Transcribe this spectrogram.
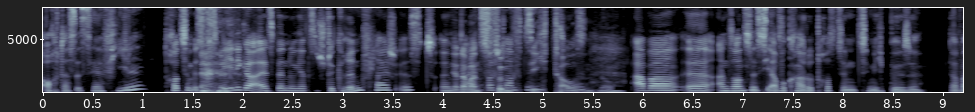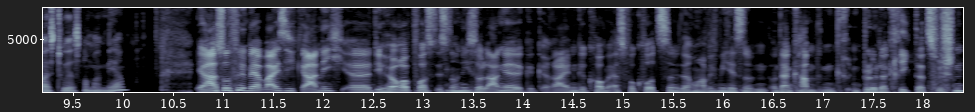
auch das ist sehr viel. Trotzdem ist es weniger, als wenn du jetzt ein Stück Rindfleisch isst. Ähm, Ja, da waren es einverstanden. 50.000. So. Ne? Aber äh, ansonsten ist die Avocado trotzdem ziemlich böse. Da weißt du jetzt nochmal mehr. Ja, so viel mehr weiß ich gar nicht. Äh, die Hörerpost ist noch nicht so lange ge- reingekommen, erst vor kurzem. Darum habe ich mich jetzt. Und dann kam ein, blöder Krieg dazwischen,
